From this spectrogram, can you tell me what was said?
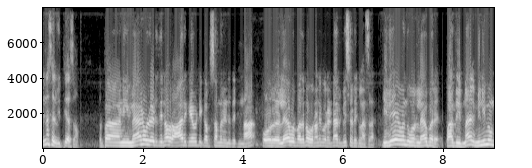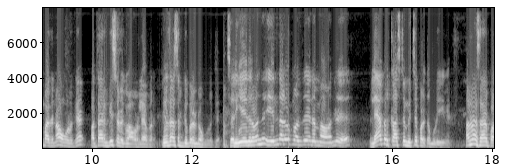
என்ன சார் வித்தியாசம்? இப்போ நீங்கள் மேனுவல் எடுத்தீங்கன்னா ஒரு ஆறு கேவிட்டி கப் சாம்பல் எடுத்துட்டீங்கன்னா ஒரு லேபர் பார்த்தீங்கன்னா ஒரு நாளைக்கு ஒரு ரெண்டாயிரம் பீஸ் எடுக்கலாம் சார் இதே வந்து ஒரு லேபர் பார்த்துக்கிட்டீங்கன்னா மினிமம் பார்த்தீங்கன்னா உங்களுக்கு பத்தாயிரம் பீஸ் எடுக்கலாம் ஒரு லேபர் இதுதான் சார் டிஃபரெண்ட் உங்களுக்கு. சரிங்க இதுல வந்து எந்த அளவுக்கு வந்து நம்ம வந்து லேபர் காஸ்ட்டை மிச்சப்படுத்த முடியுங்க? அதான் சார் இப்போ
